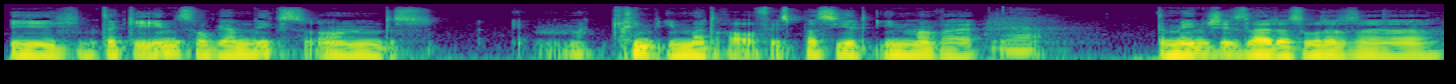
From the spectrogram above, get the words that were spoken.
ich hintergehen, sage ihm nichts und man kommt immer drauf. Es passiert immer, weil Ja. der Mensch ist leider so, dass er,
